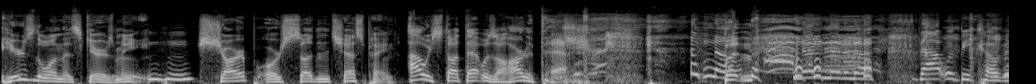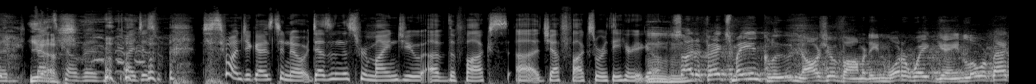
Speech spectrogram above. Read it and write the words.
here's the one that scares me. Mm-hmm. Sharp or sudden chest pain. I always thought that was a heart attack. no. But no, no, no, no, no, no. That would be COVID. Yes. That's COVID. I just just want you guys to know. Doesn't this remind you of the Fox, uh, Jeff Foxworthy? Here you go. Mm-hmm. Side effects may include nausea, vomiting, water weight gain, lower back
